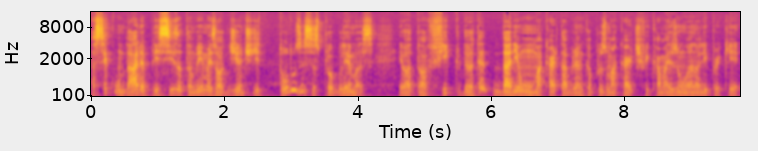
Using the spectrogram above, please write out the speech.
A secundária precisa também, mas ó, diante de todos esses problemas, eu, ó, fico, eu até daria uma carta branca para os McCarthy ficar mais um ano ali, porque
